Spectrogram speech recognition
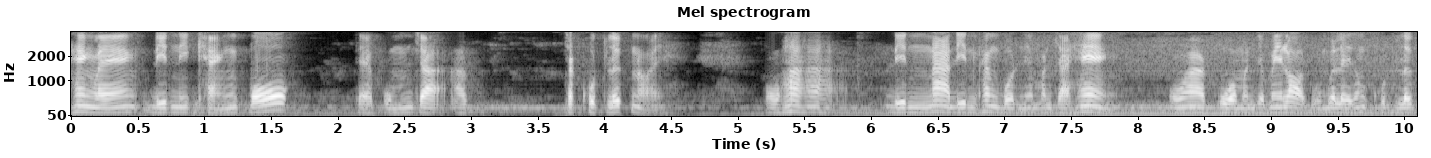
แห้งแล้ง ดินนี่แข็งโป๊ก แต่ผมจะจะขุดลึกหน่อยเพราะว่าดินหน้าดินข้างบนเนี่ยมันจะแห้ง เพราะว่ากลัวมันจะไม่รอดผมก็เลยต้องขุดลึก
